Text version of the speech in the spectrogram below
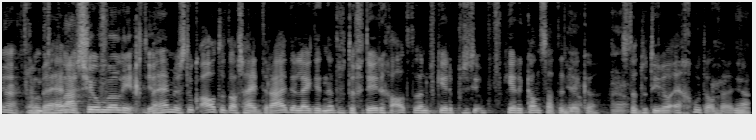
Ja, en bij hem, Lazio wel licht, ja. bij hem is het ook altijd, als hij draait, dan lijkt het net of de verdediger altijd aan de verkeerde, positie, op de verkeerde kant staat te dekken. Ja, ja. Dus dat doet hij wel echt goed altijd. Ja.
